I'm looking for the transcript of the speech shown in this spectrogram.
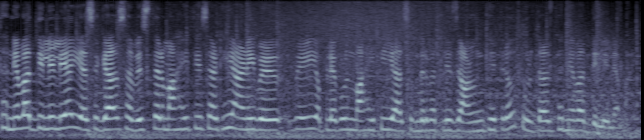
धन्यवाद दिलेले आहे या सगळ्या सविस्तर माहितीसाठी आणि वेळोवेळी आपल्याकडून माहिती या संदर्भातली जाणून घेत राहू. तुर्तास धन्यवाद दिलेल्या माहिती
